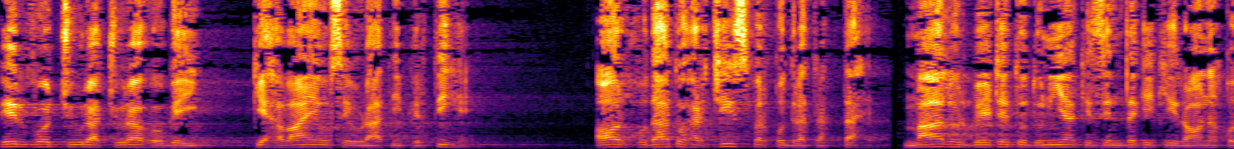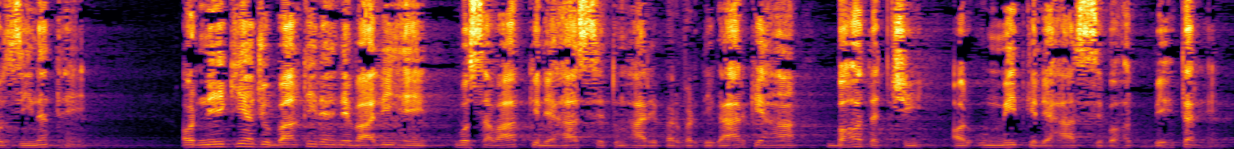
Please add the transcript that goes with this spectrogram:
फिर वो चूरा चूरा हो गई कि हवाएँ उसे उड़ाती फिरती हैं। और खुदा तो हर चीज़ पर कुदरत रखता है। माल और बेटे तो दुनिया की ज़िंदगी की रौनक और जीनत हैं। और नेकियाँ जो बाकी रहने वाली हैं, वो सवाब के लिहाज से तुम्हारे परवरदिगार के यहाँ बहुत अच्छी और उम्मीद के लिहाज से बहुत बेहतर है।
